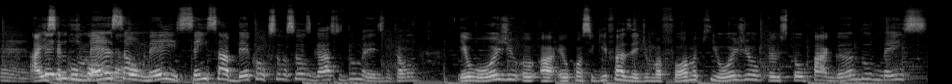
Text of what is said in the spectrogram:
é, Aí você começa o mês sem saber quais são os seus gastos do mês. Então, eu hoje, eu, ah, eu consegui fazer de uma forma que hoje eu, eu estou pagando o mês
